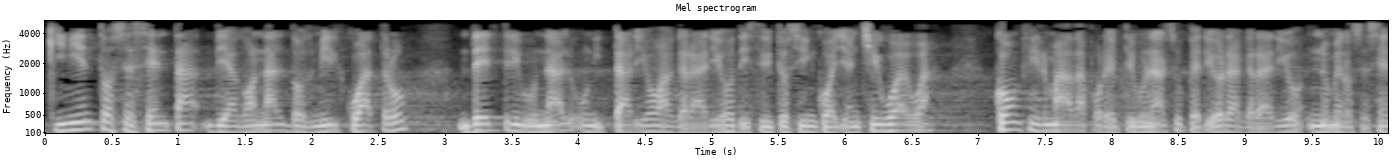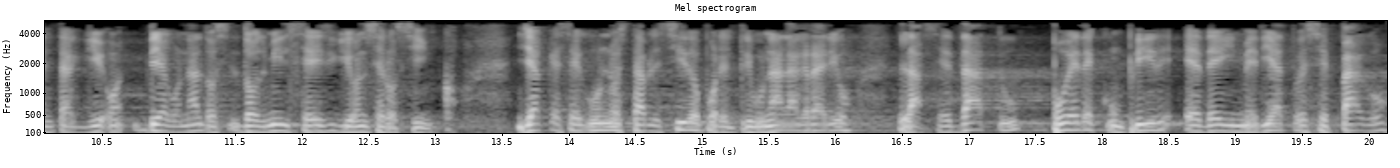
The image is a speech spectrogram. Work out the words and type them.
560 diagonal 2004 del Tribunal Unitario Agrario Distrito 5 allá en Chihuahua, confirmada por el Tribunal Superior Agrario número 60 diagonal 2006-05, ya que según lo establecido por el Tribunal Agrario, la SEDATU puede cumplir de inmediato ese pago,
